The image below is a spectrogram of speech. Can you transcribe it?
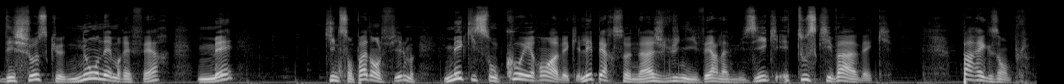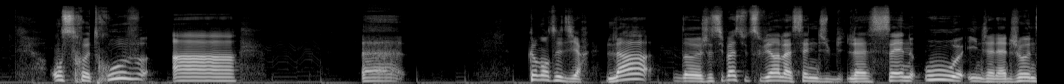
des choses que nous on aimerait faire, mais qui ne sont pas dans le film, mais qui sont cohérents avec les personnages, l'univers, la musique et tout ce qui va avec. Par exemple, on se retrouve à... euh, comment te dire? Là, de- je sais pas si tu te souviens la scène, du, la scène où Indiana Jones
